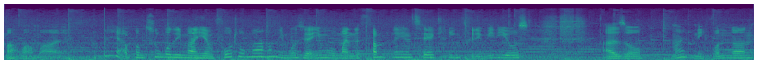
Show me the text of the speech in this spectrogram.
Machen wir mal. Ja, ab und zu muss ich mal hier ein Foto machen. Ich muss ja irgendwo meine Thumbnails herkriegen für die Videos. Also, ne, nicht wundern.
